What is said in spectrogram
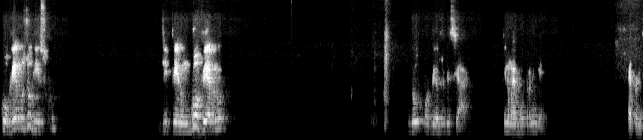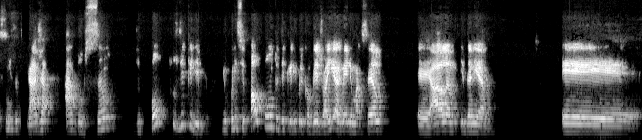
corremos o risco de ter um governo do poder judiciário, que não é bom para ninguém. É preciso que haja adoção de pontos de equilíbrio. E o principal ponto de equilíbrio que eu vejo aí, Armênio, Marcelo, é, Alan e Daniela, é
